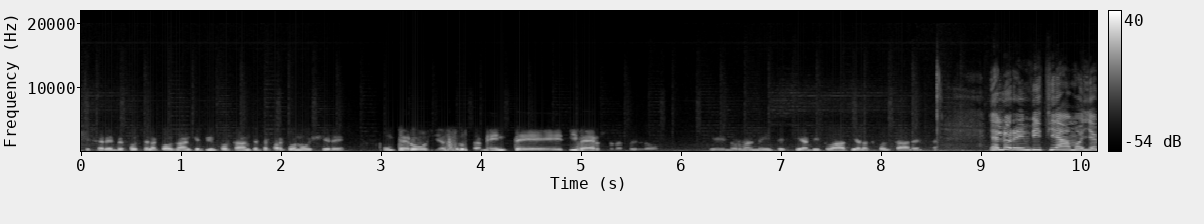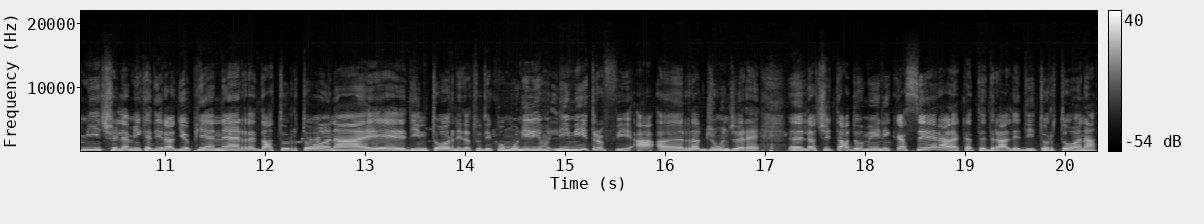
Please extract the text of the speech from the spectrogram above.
che sarebbe forse la cosa anche più importante per far conoscere un Perosi assolutamente diverso da quello che normalmente si è abituati ad ascoltare. E allora invitiamo gli amici e le amiche di Radio PNR da Tortona e dintorni, da tutti i comuni limitrofi a eh, raggiungere eh, la città domenica sera. La cattedrale di Tortona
